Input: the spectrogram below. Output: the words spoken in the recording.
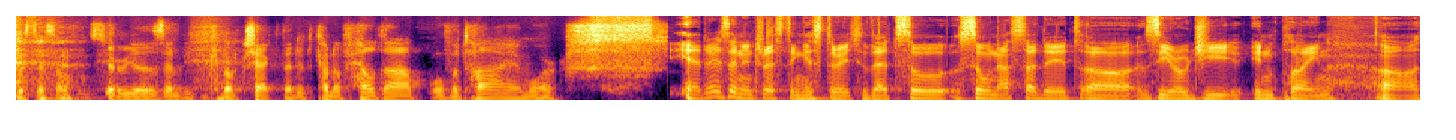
was there something serious? And we can kind of check that it kind of held up over time, or yeah, there's an interesting history to that. So, so NASA did uh, zero G in plane uh,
